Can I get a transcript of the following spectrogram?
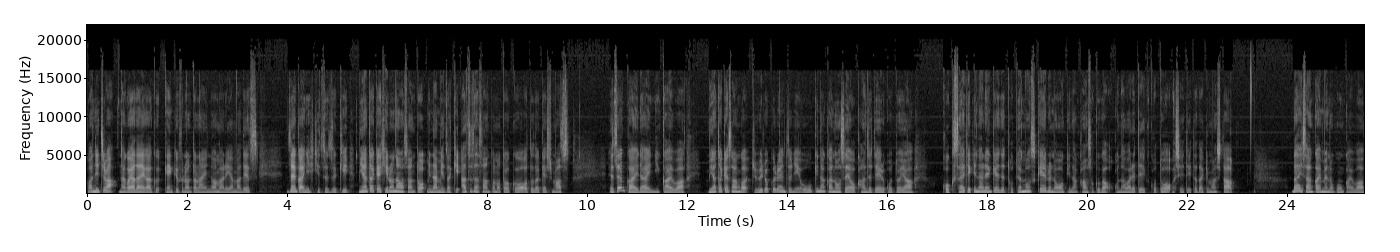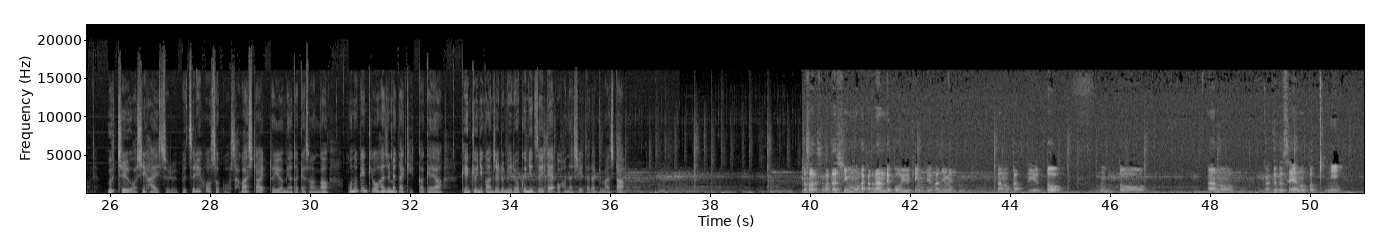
こんにちは。名古屋大学研究フロントラインの丸山です。前回に引き続き宮武博直さんと南崎あずささんとのトークをお届けします。え前回第2回は宮武さんが重力レンズに大きな可能性を感じていることや国際的な連携でとてもスケールの大きな観測が行われていくことを教えていただきました。第3回目の今回は宇宙を支配する物理法則を探したいという宮武さんがこの研究を始めたきっかけや研究に感じる魅力についてお話しいただきました。そうですね。私もだからなんでこういう研究始めたのかっていうとうんとあの学部生の時に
